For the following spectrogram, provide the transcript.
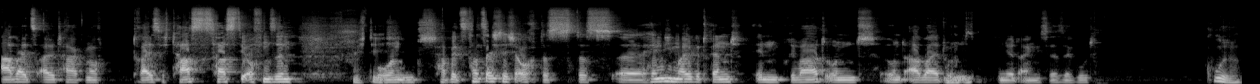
Arbeitsalltag noch 30 Tasks hast, die offen sind. Richtig. Und habe jetzt tatsächlich auch das, das äh, Handy mal getrennt in Privat und, und Arbeit mhm. und es funktioniert eigentlich sehr, sehr gut. Cool.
